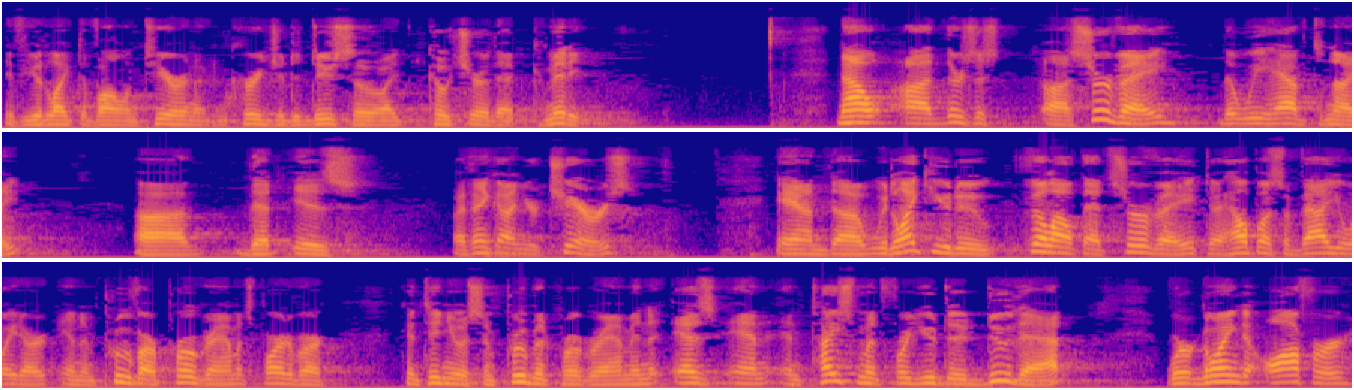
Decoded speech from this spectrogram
if you'd like to volunteer, and I'd encourage you to do so. I co chair that committee. Now, uh, there's a uh, survey that we have tonight uh, that is, I think, on your chairs. And uh, we'd like you to fill out that survey to help us evaluate our, and improve our program. It's part of our continuous improvement program. And as an enticement for you to do that, we're going to offer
